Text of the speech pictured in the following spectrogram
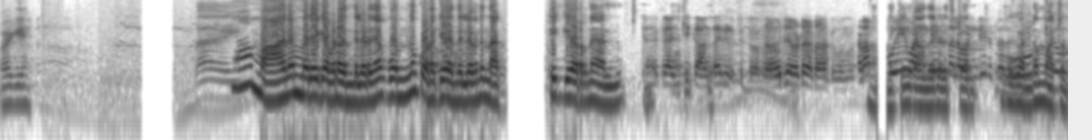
ഓക്കേ ആ. മാനം വരെയൊക്കെ അവിടെ നിന്നില്ല. ഞാൻ ഒന്നും കൊണക്കെ വന്നില്ല അവന് നക്കി കയറുന്ന കാന്താരി എടുത്തിട്ട് കണ്ടം മാറ്റം.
